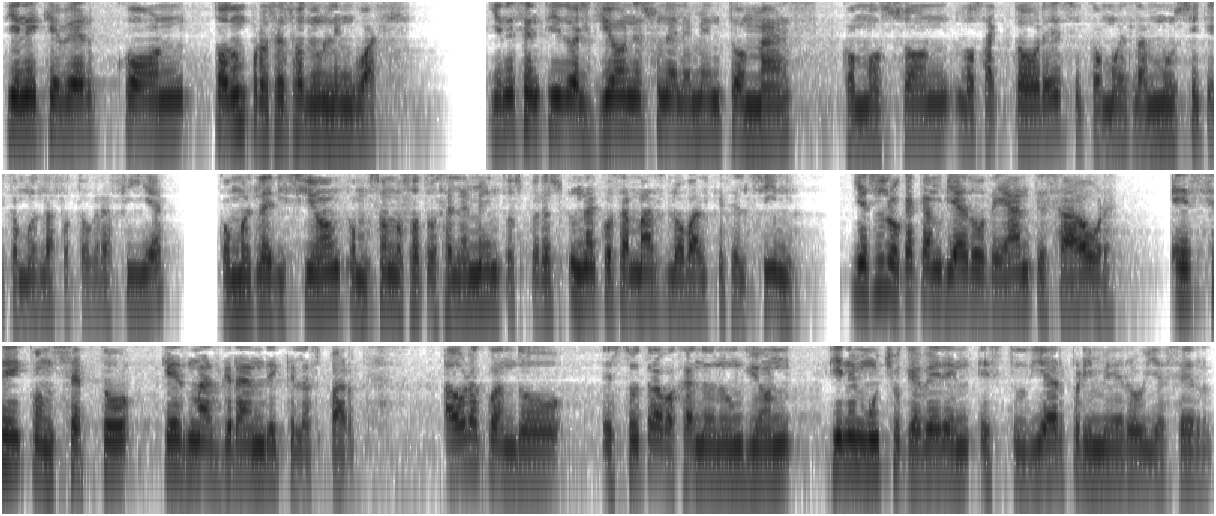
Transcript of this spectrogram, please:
tiene que ver con todo un proceso de un lenguaje. Y en ese sentido el guion es un elemento más, como son los actores y como es la música y como es la fotografía, como es la edición, como son los otros elementos, pero es una cosa más global que es el cine. Y eso es lo que ha cambiado de antes a ahora. Ese concepto que es más grande que las partes. Ahora cuando estoy trabajando en un guion tiene mucho que ver en estudiar primero y hacer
